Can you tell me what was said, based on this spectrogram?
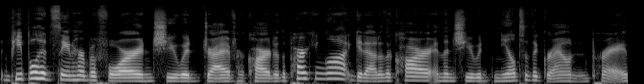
And people had seen her before, and she would drive her car to the parking lot, get out of the car, and then she would kneel to the ground and pray.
